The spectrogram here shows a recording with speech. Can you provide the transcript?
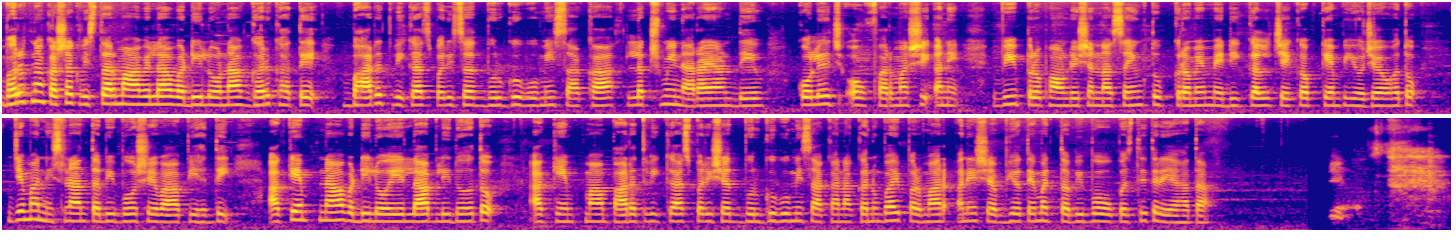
ભરૂચના કશક વિસ્તારમાં આવેલા વડીલોના ઘર ખાતે ભારત વિકાસ પરિષદ ભૃગુભૂમિ શાખા Laxminarayan Dev college of pharmacy અને વિપ્રો ફાઉન્ડેશનના સંયુક્ત ઉપક્રમે મેડિકલ ચેકઅપ કેમ્પ યોજાયો હતો, જેમાં નિષ્ણાંત તબીબો સેવા આપી હતી. આ કેમ્પના વડીલોએ લાભ લીધો હતો. આ કેમ્પમાં ભારત વિકાસ પરિષદ ભૃગુભૂમિ શાખાના કનુભાઈ પરમાર અને સભ્યો તેમજ તબીબો ઉપસ્થિત રહ્યા હતા.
